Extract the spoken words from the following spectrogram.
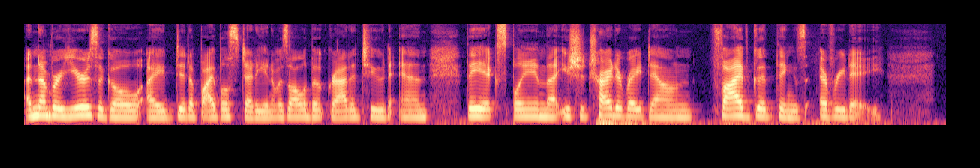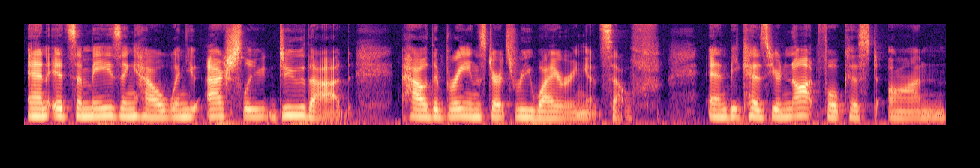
a number of years ago. I did a Bible study and it was all about gratitude. And they explained that you should try to write down five good things every day. And it's amazing how, when you actually do that, how the brain starts rewiring itself and because you're not focused on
